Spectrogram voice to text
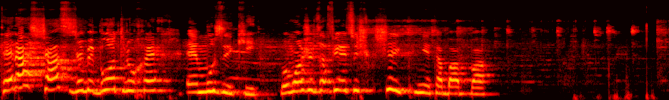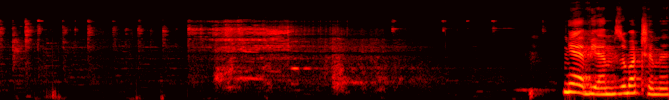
teraz czas, żeby było trochę e, muzyki. Bo może za chwilę coś krzyknie ta baba. Nie wiem, zobaczymy.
